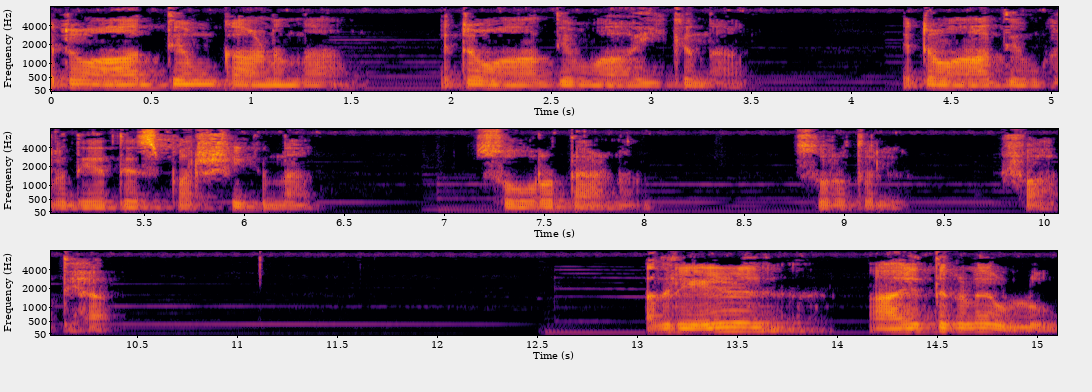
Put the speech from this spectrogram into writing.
ഏറ്റവും ആദ്യം കാണുന്ന ഏറ്റവും ആദ്യം വായിക്കുന്ന ഏറ്റവും ആദ്യം ഹൃദയത്തെ സ്പർശിക്കുന്ന സൂറത്താണ് സൂറത്തുൽ ഫാത്തിഹ. അതിൽ ഏഴ് ആയത്തുകളേ ഉള്ളൂ.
